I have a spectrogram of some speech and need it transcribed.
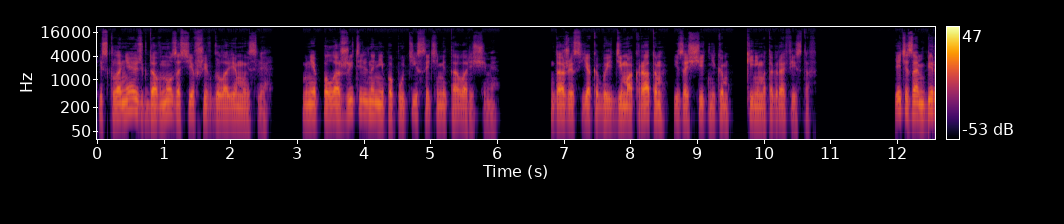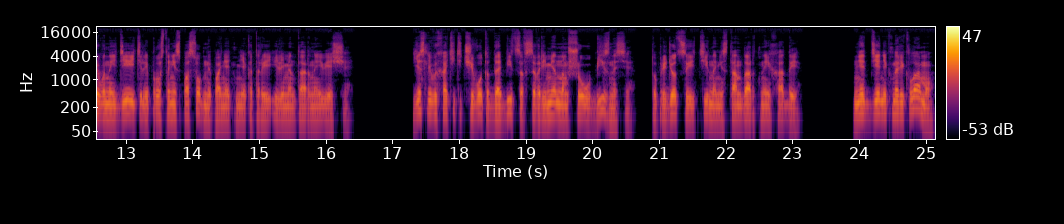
и склоняюсь к давно засевшей в голове мысли. Мне положительно не по пути с этими товарищами. Даже с якобы демократом и защитником кинематографистов. Эти зомбированные деятели просто не способны понять некоторые элементарные вещи. Если вы хотите чего-то добиться в современном шоу-бизнесе, то придется идти на нестандартные ходы. Нет денег на рекламу,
